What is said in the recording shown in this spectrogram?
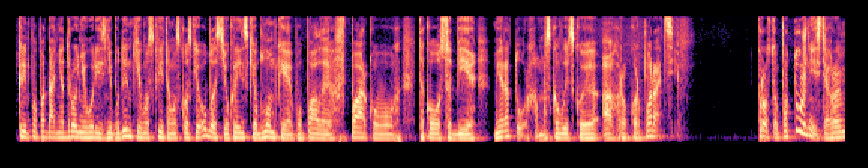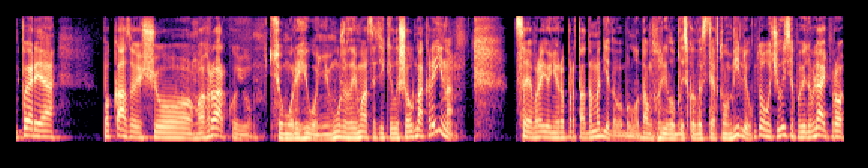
Крім попадання дронів у різні будинки в Москві та Московській області, українські обломки попали в паркову такого собі Міратурга московицької агрокорпорації просто потужність. Агроімперія показує, що аграркою в цьому регіоні може займатися тільки лише одна країна. Це в районі аеропорта Домодєдово було. Там згоріло близько 20 автомобілів. Того очевидці повідомляють про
